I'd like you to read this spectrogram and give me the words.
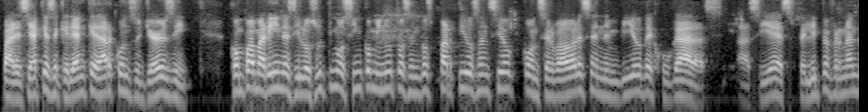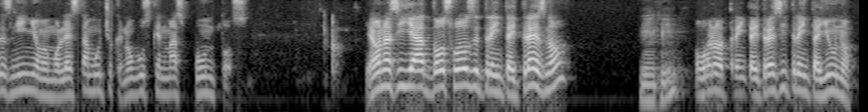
Parecía que se querían quedar con su jersey. Compa Marines, y los últimos cinco minutos en dos partidos han sido conservadores en envío de jugadas. Así es. Felipe Fernández Niño, me molesta mucho que no busquen más puntos. Y aún así ya dos juegos de 33, ¿no? Ujú, O bueno, 33 y 31.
